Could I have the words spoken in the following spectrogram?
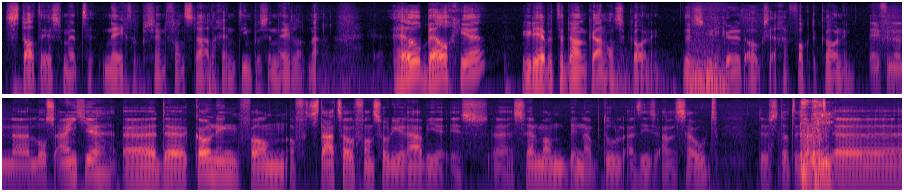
stad is. Met 90% Franstalig en 10% Nederland. Nou, heel België, jullie hebben te danken aan onze koning. Dus jullie kunnen het ook zeggen, fuck de koning. Even een eh, los eindje. Eh, de koning van, of het staatshoofd van Saudi-Arabië is eh, Salman bin Abdul Aziz Al Saud. Dus dat is niet. eh, eh,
